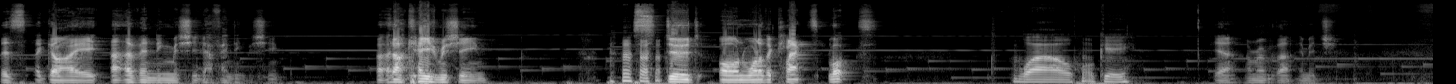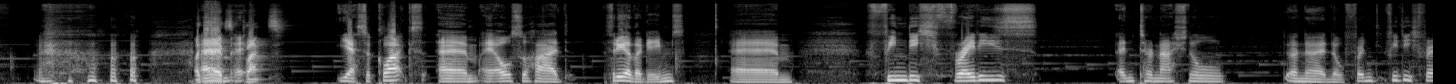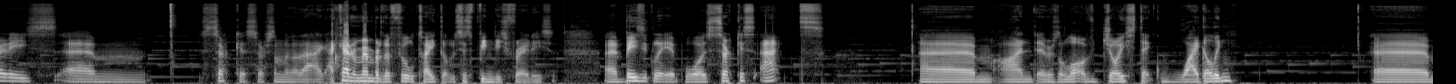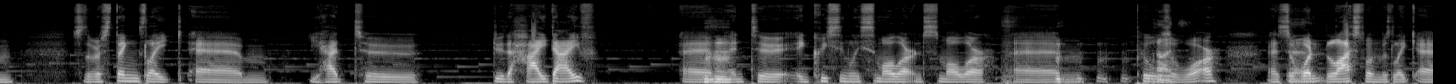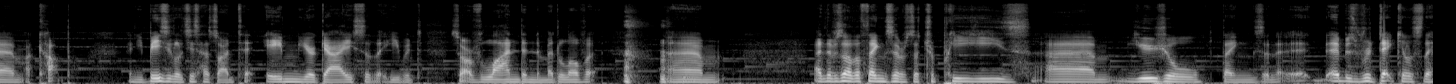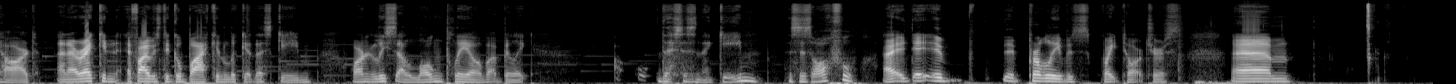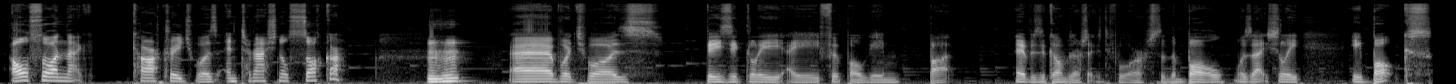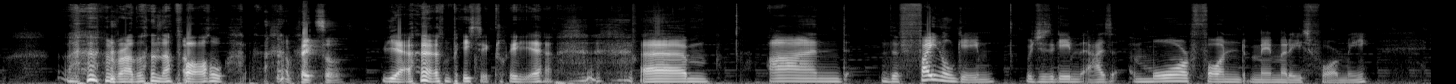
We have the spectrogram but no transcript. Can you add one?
There's a guy at a vending machine, a vending machine, an arcade machine, stood on one of the Clax blocks. Wow, okay. Yeah, I remember that image. Um, so Clax. yeah, so Clax, um, it also had three other games. Um, Fiendish Freddy's, international. Uh, no, no, Fiendish Freddy's um, Circus or something like that. I, I, can't remember the full title. It's just Fiendish Freddy's. Uh, basically, it was circus acts, um, and there was a lot of joystick waggling. Um, so there was things like um, you had to do the high dive um, mm-hmm. into increasingly smaller and smaller um, pools nice. of water. And so yeah. one, the last one was like um, a cup, and you basically just had to aim your guy so that he would sort of land in the middle of it. um, and there was other things. There was a trapeze, um, usual things, and it, it was ridiculously hard. And I reckon if I was to go back and look at this game, or at least a long play of it, I'd be like, oh, "This isn't a game. This is awful." I, it, it, it probably was quite torturous. Um, also on that cartridge was International Soccer, mm-hmm. uh, which was basically a football game but it was the Commodore 64, so the ball was actually a box rather than a ball. a pixel. Yeah, basically, yeah. Um, and the final game, which is a game that has more fond memories for me,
